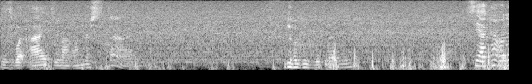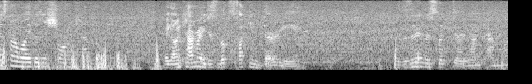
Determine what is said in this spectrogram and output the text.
This is what I do not understand. Logan's looking at me. See, I can't understand why it doesn't show on camera. Like on camera, it just looks fucking dirty. Like, doesn't it just look dirty on camera?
